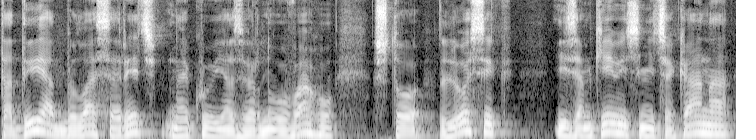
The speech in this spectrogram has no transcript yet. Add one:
тады адбылася рэч, на якую я звярну увагу, што лёсік і зямкевич нечакана,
